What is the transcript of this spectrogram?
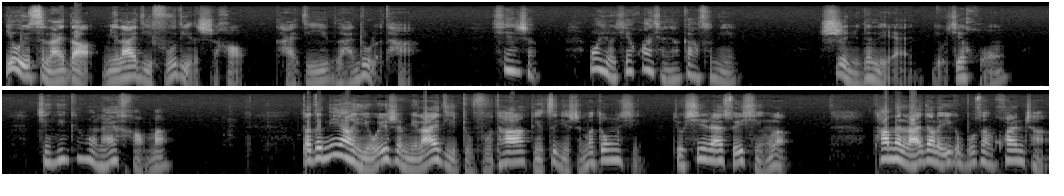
又一次来到米莱迪府邸的时候，凯迪拦住了他：“先生，我有些话想要告诉您。”侍女的脸有些红，“请您跟我来好吗？”达德尼亚以为是米莱迪嘱咐他给自己什么东西，就欣然随行了。他们来到了一个不算宽敞，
